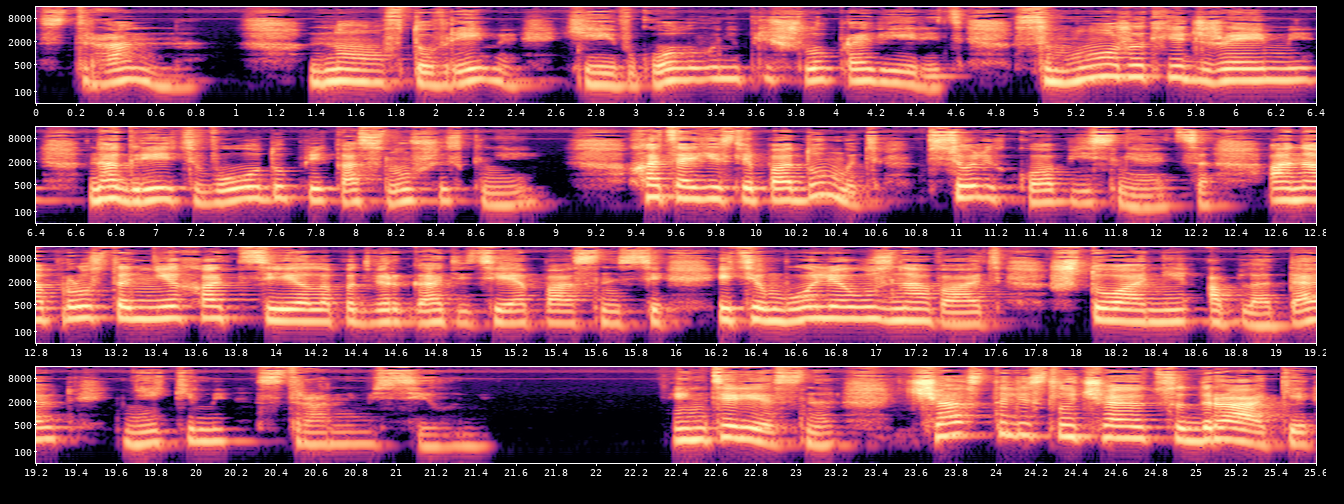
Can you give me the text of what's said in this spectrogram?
Странно. Но в то время ей в голову не пришло проверить, сможет ли Джемми нагреть воду, прикоснувшись к ней. Хотя, если подумать, все легко объясняется. Она просто не хотела подвергать детей опасности и тем более узнавать, что они обладают некими странными силами. Интересно, часто ли случаются драки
